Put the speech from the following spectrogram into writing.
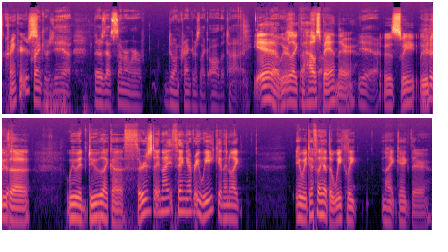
crankers Crankers, yeah. There was that summer where doing Crankers like all the time. yeah That we were like the house fun. band there Yeah. It was sweet. We would do the we would do like a Thursday night thing every week and then like yeah, we definitely had the weekly night gig there.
